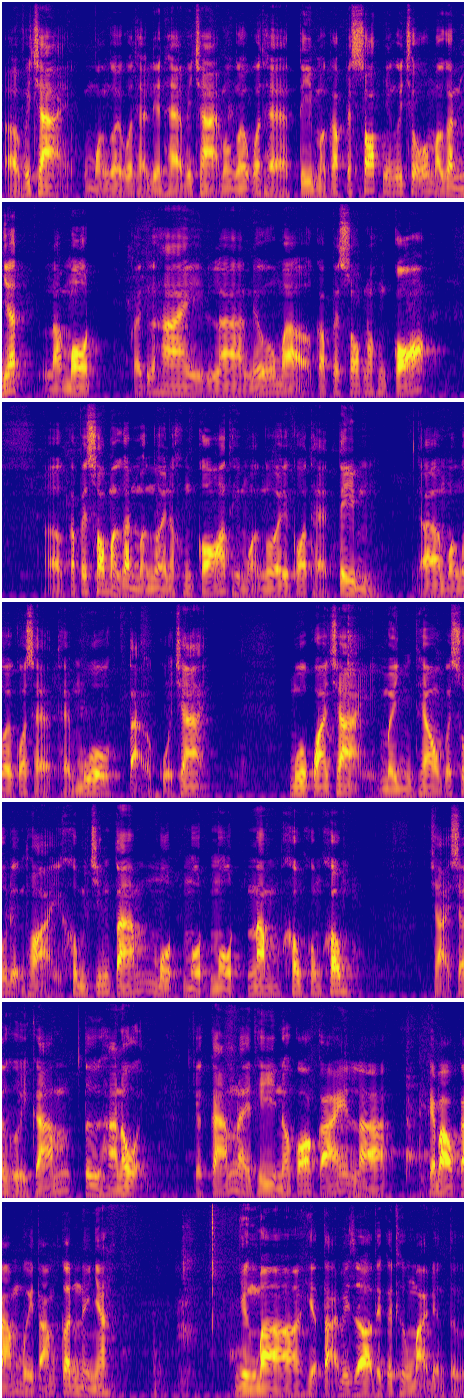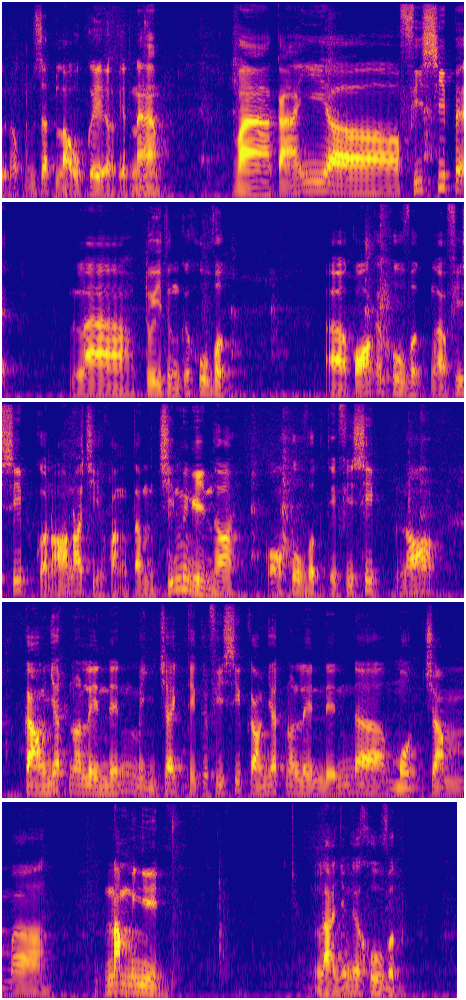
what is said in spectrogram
à, với trại. Mọi người có thể liên hệ với trại mọi người có thể tìm ở các pet shop những cái chỗ mà gần nhất là một. Cái thứ hai là nếu mà ở các pet shop nó không có ở các pet shop mà gần mọi người nó không có thì mọi người có thể tìm à, mọi người có thể thể mua tại của trại. Mua qua trại mình theo cái số điện thoại 098 111 5000 trại sẽ gửi cám từ Hà Nội cái cám này thì nó có cái là cái bao cám 18 cân này nhá. Nhưng mà hiện tại bây giờ thì cái thương mại điện tử nó cũng rất là ok ở Việt Nam. Và cái uh, phí ship ấy là tùy từng cái khu vực. Uh, có cái khu vực uh, phí ship của nó nó chỉ khoảng tầm 90.000 thôi. Có khu vực thì phí ship nó cao nhất nó lên đến mình check thì cái phí ship cao nhất nó lên đến uh, 150.000 là những cái khu vực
